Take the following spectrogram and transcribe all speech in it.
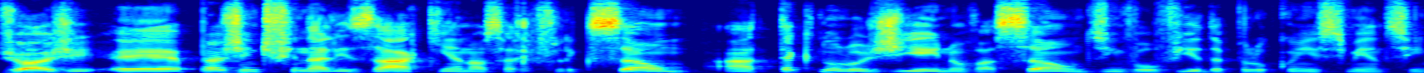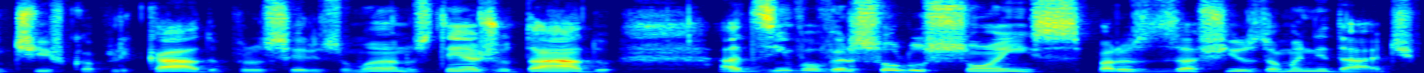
Jorge, é, para a gente finalizar aqui a nossa reflexão, a tecnologia e inovação desenvolvida pelo conhecimento científico aplicado pelos seres humanos tem ajudado a desenvolver soluções para os desafios da humanidade.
